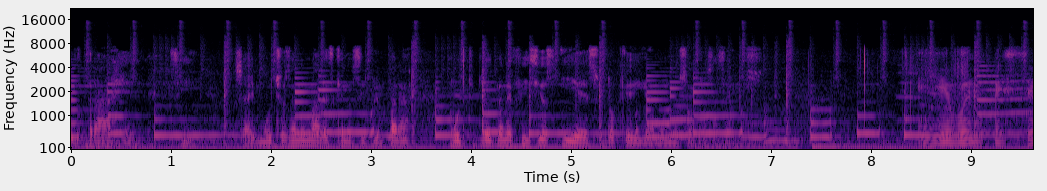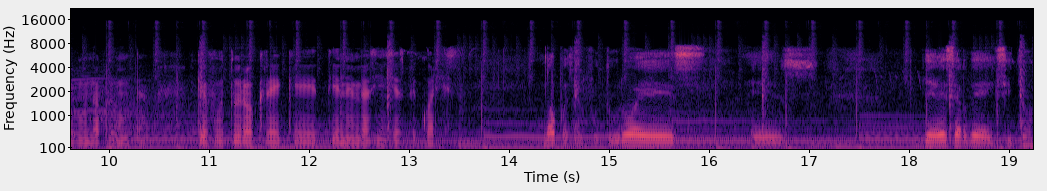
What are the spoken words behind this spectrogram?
el traje, ¿sí? O sea, hay muchos animales que nos sirven para múltiples beneficios y eso es lo que, digamos, nosotros hacemos. Eh, bueno, pues segunda pregunta, ¿qué futuro cree que tienen las ciencias pecuarias? No, pues el futuro es, es debe ser de éxito,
